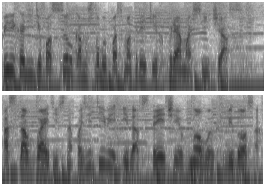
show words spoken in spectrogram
Переходите по ссылкам, чтобы посмотреть их прямо сейчас. Оставайтесь на позитиве и до встречи в новых видосах.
